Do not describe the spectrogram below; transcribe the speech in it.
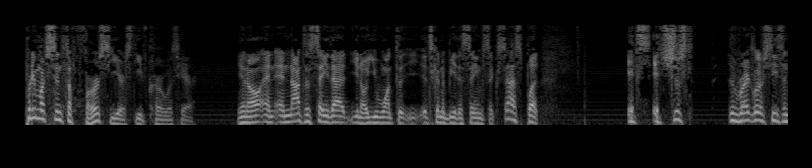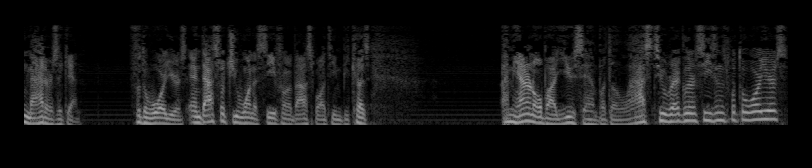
pretty much since the first year Steve Kerr was here. You know, and and not to say that you know you want the it's going to be the same success, but it's it's just the regular season matters again for the Warriors, and that's what you want to see from a basketball team because. I mean, I don't know about you, Sam, but the last two regular seasons with the Warriors,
